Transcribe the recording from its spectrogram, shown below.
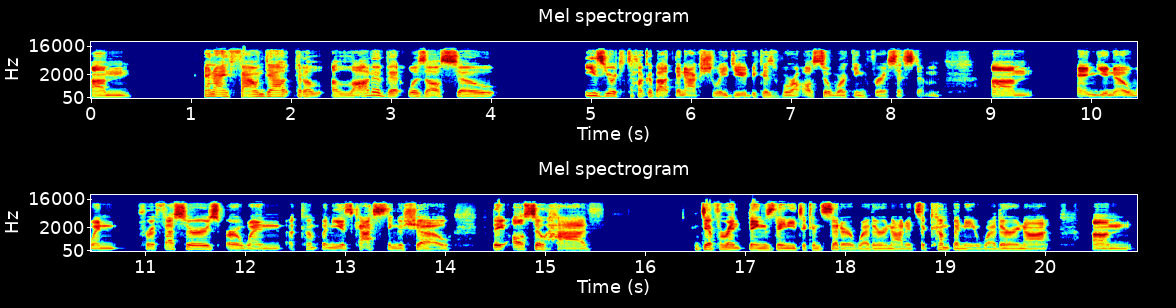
Um, and i found out that a, a lot of it was also easier to talk about than actually do because we're also working for a system. Um, and you know when professors or when a company is casting a show they also have different things they need to consider whether or not it's a company whether or not um,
